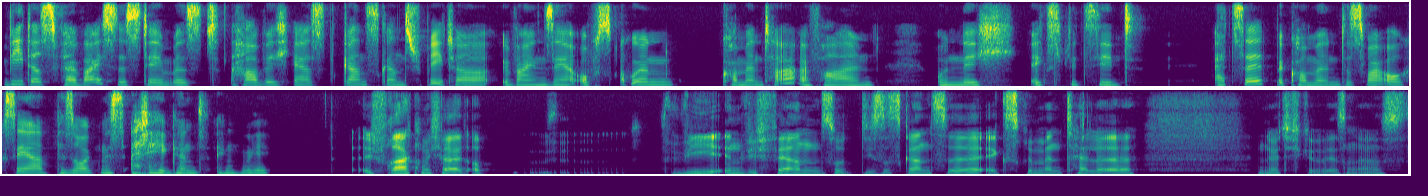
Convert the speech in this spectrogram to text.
Wie das Verweissystem ist, habe ich erst ganz, ganz später über einen sehr obskuren Kommentar erfahren und nicht explizit erzählt bekommen. Das war auch sehr besorgniserregend irgendwie. Ich frage mich halt, ob wie inwiefern so dieses ganze Experimentelle nötig gewesen ist.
